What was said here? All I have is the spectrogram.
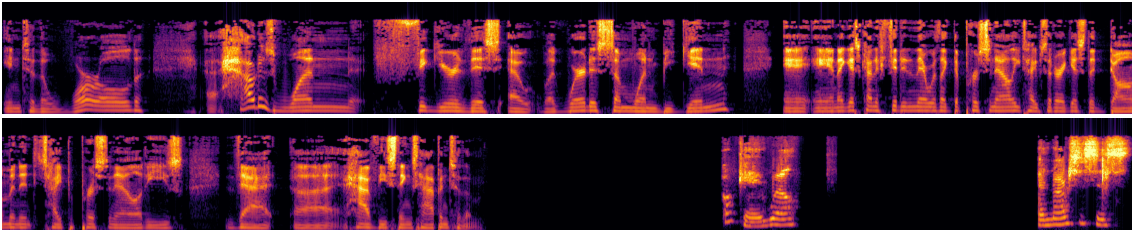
into the world? Uh, how does one figure this out? Like, where does someone begin? And, and, I guess kind of fit in there with like the personality types that are, I guess, the dominant type of personalities that uh, have these things happen to them. Okay, well, a narcissist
